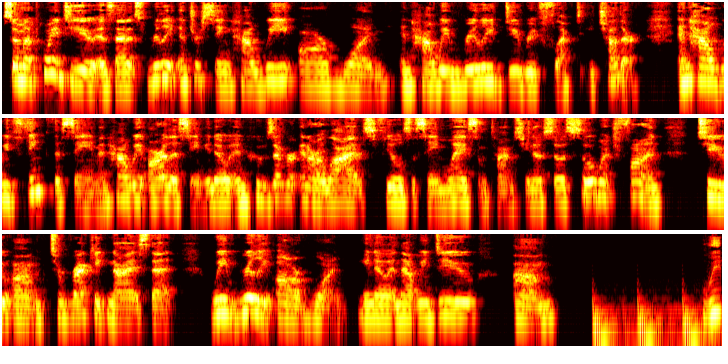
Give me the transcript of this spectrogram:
So, my point to you is that it's really interesting how we are one and how we really do reflect each other and how we think the same and how we are the same, you know, and who's ever in our lives feels the same way sometimes, you know. So, it's so much fun to um, to recognize that we really are one, you know, and that we do. Um, we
